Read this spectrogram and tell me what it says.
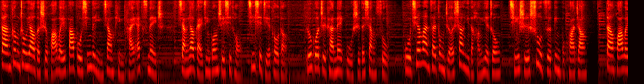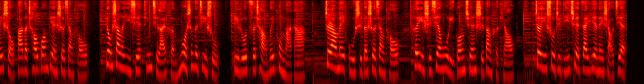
但更重要的是，华为发布新的影像品牌 Xmage，想要改进光学系统、机械结构等。如果只看 Mate 五十的像素，五千万在动辄上亿的行业中，其实数字并不夸张。但华为首发的超光变摄像头，用上了一些听起来很陌生的技术，比如磁场微控马达，这让 Mate 五十的摄像头可以实现物理光圈适当可调。这一数据的确在业内少见，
